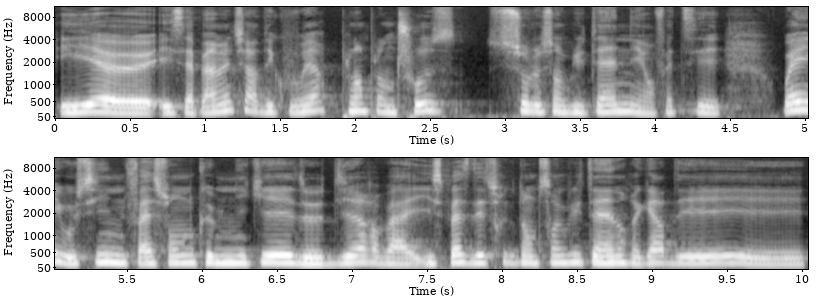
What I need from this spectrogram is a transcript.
et, et ça permet de faire découvrir plein plein de choses sur le sans gluten et en fait c'est ouais aussi une façon de communiquer de dire bah il se passe des trucs dans le sans gluten regardez et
